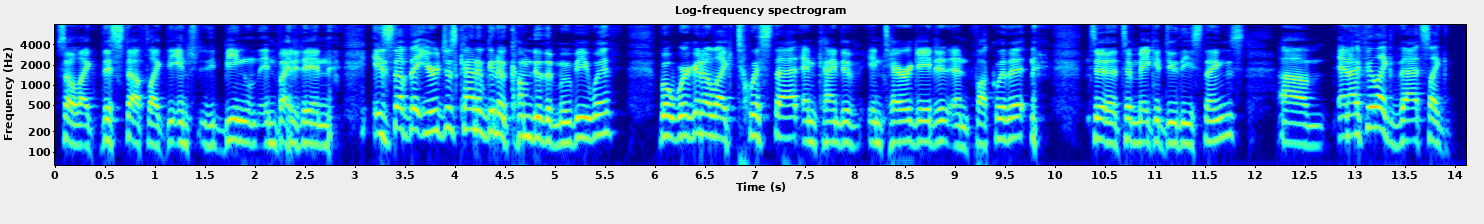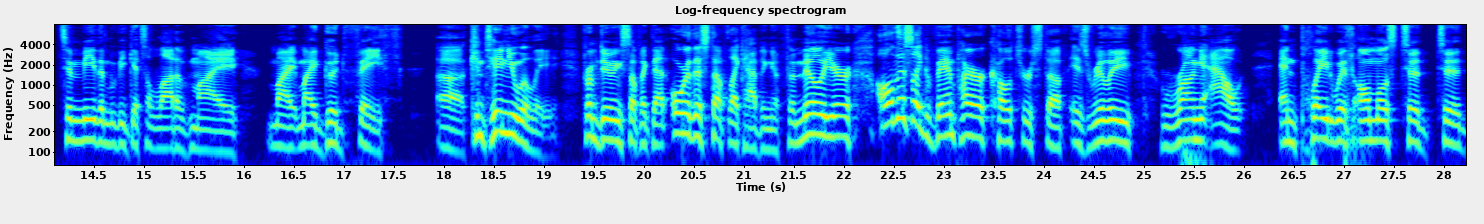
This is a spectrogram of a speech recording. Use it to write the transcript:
So like this stuff, like the being invited in, is stuff that you're just kind of gonna come to the movie with, but we're gonna like twist that and kind of interrogate it and fuck with it to to make it do these things. Um, and I feel like that's like to me the movie gets a lot of my my my good faith uh, continually from doing stuff like that, or this stuff like having a familiar. All this like vampire culture stuff is really wrung out and played with almost to to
